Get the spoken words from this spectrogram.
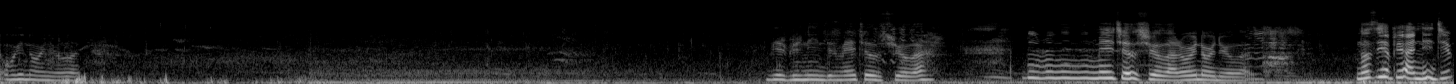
Oyun oynuyorlar. Birbirini indirmeye çalışıyorlar. Birbirini indirmeye çalışıyorlar. Oyun oynuyorlar. Nasıl yapıyor anneciğim?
